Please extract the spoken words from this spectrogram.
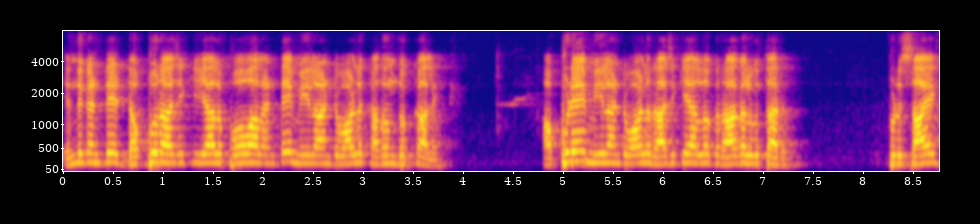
ఎందుకంటే డబ్బు రాజకీయాలు పోవాలంటే మీలాంటి వాళ్ళు కథం దుక్కాలి. అప్పుడే మీలాంటి వాళ్ళు రాజకీయాల్లోకి రాగలుగుతారు. ఇప్పుడు సాయి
